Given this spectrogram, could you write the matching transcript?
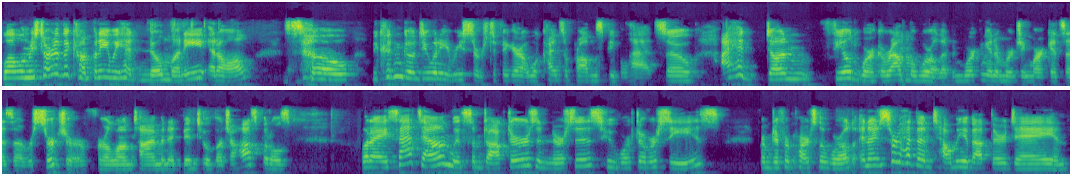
Well, when we started the company, we had no money at all. So we couldn't go do any research to figure out what kinds of problems people had. So I had done field work around the world. I've been working in emerging markets as a researcher for a long time and had been to a bunch of hospitals. But I sat down with some doctors and nurses who worked overseas from different parts of the world, and I just sort of had them tell me about their day and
